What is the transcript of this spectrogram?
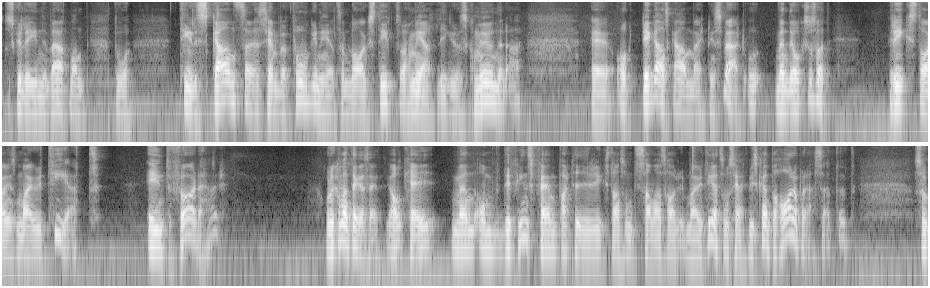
så skulle det innebära att man då tillskansar sig en befogenhet som lagstiftare har menat ligger hos kommunerna. Eh, och det är ganska anmärkningsvärt. Och, men det är också så att riksdagens majoritet är ju inte för det här. Och då kan man tänka sig, ja okej, okay, men om det finns fem partier i riksdagen som tillsammans har majoritet som säger att vi ska inte ha det på det här sättet. Så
